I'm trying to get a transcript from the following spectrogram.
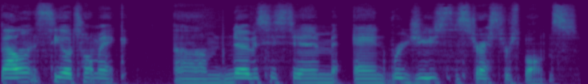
balance the autonomic um, nervous system, and reduce the stress response.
